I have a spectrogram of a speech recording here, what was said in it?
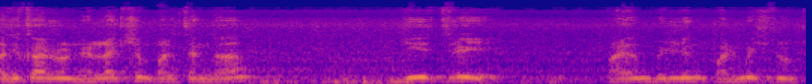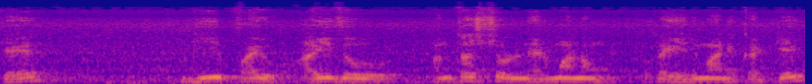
అధికారుల నిర్లక్ష్యం ఫలితంగా జీ త్రీ బిల్డింగ్ పర్మిషన్ ఉంటే జీ ఫైవ్ ఐదు అంతస్తుల నిర్మాణం ఒక యజమాని కట్టి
